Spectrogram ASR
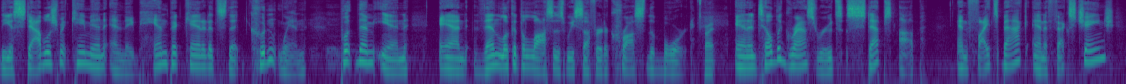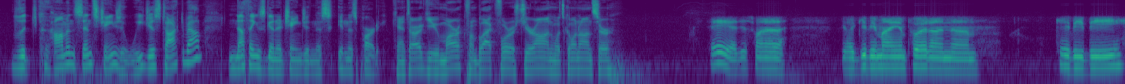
the establishment came in and they handpicked candidates that couldn't win, put them in, and then look at the losses we suffered across the board. Right. And until the grassroots steps up and fights back and affects change, the common sense change that we just talked about, nothing's going to change in this in this party. Can't argue. Mark from Black Forest, you're on. What's going on, sir? Hey, I just want to uh, give you my input on um, KBB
